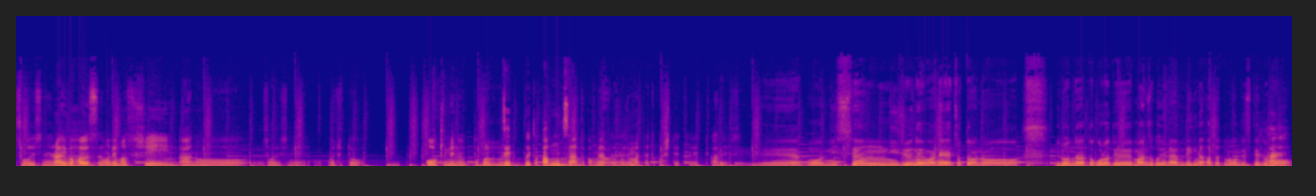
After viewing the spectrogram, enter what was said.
そうですね。ライブハウスも出ますし、うん。あのそうですね。ちょっと大きめのところ、うんうんゼップとかもツアーとかもやってうんうん始まったりとかしててって感じです。えー、もう2020年はねちょっとあのいろんなところで満足にライブできなかったと思うんですけれども、はい。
